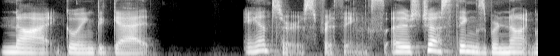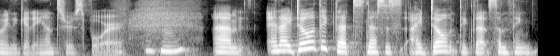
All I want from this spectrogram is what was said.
not going to get answers for things. There's just things we're not going to get answers for. Mm-hmm. Um, and I don't think that's necessary. I don't think that's something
